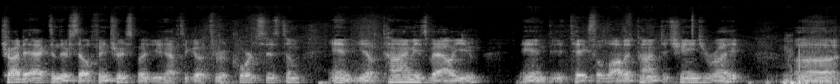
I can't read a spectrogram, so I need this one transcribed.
try to act in their self interest, but you have to go through a court system, and you know time is value, and it takes a lot of time to change a right. Uh,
